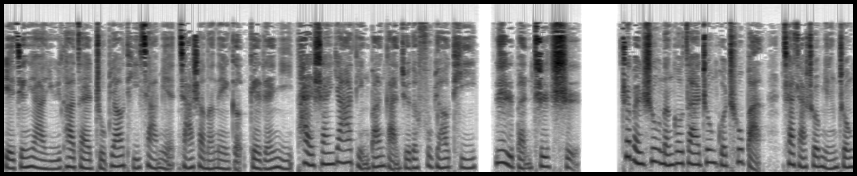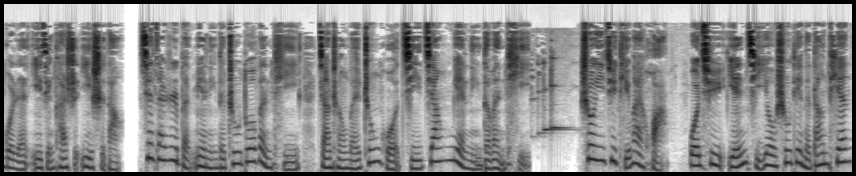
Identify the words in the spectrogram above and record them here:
也惊讶于他在主标题下面加上的那个给人以泰山压顶般感觉的副标题“日本之耻”。这本书能够在中国出版，恰恰说明中国人已经开始意识到，现在日本面临的诸多问题将成为中国即将面临的问题。说一句题外话，我去延吉右书店的当天，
